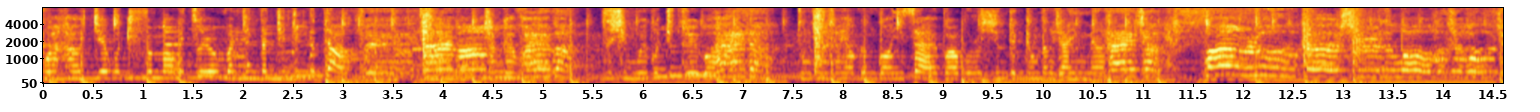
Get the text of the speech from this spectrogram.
怀好意，结果出分冒昧，自认完成他前进的倒退。太忙，敞开怀抱，自信为过去罪过爱的，总想想要跟光阴赛跑，不如先对抗当下，迎面海潮。恍如隔世的我，后知后觉。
